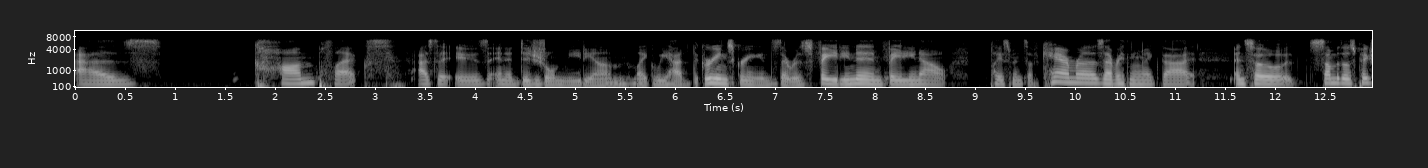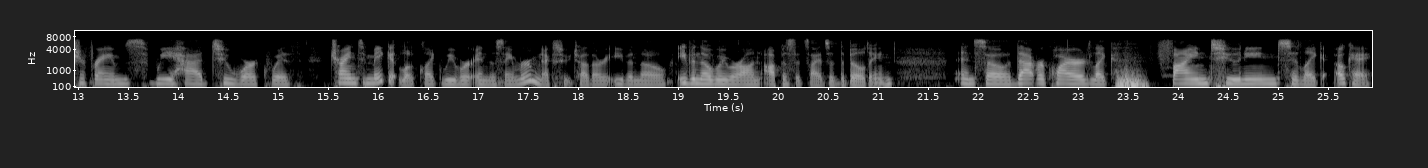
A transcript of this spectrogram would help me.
as complex as it is in a digital medium. Like we had the green screens, there was fading in, fading out, placements of cameras, everything like that. And so some of those picture frames we had to work with trying to make it look like we were in the same room next to each other even though even though we were on opposite sides of the building. And so that required like fine tuning to like okay,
